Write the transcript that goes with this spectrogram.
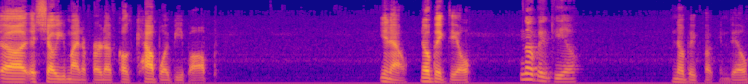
uh, a show you might have heard of called Cowboy Bebop. You know, no big deal. No big deal. No big fucking deal.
